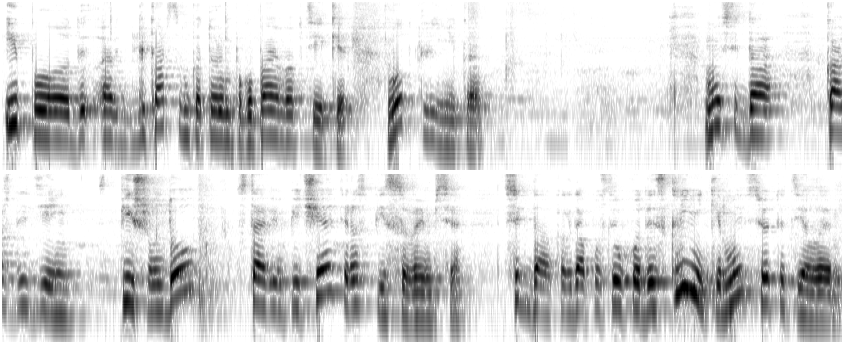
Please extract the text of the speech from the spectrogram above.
и по э, лекарствам, которые мы покупаем в аптеке. Вот клиника. Мы всегда каждый день пишем долг, ставим печать расписываемся. Всегда, когда после ухода из клиники, мы все это делаем.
